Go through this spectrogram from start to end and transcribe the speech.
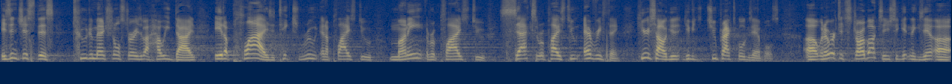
isn't just this two dimensional stories about how he died. It applies, it takes root and applies to money, it applies to sex, it applies to everything. Here's how I'll give, you two practical examples. Uh, when I worked at Starbucks, I used to get an exam, uh,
